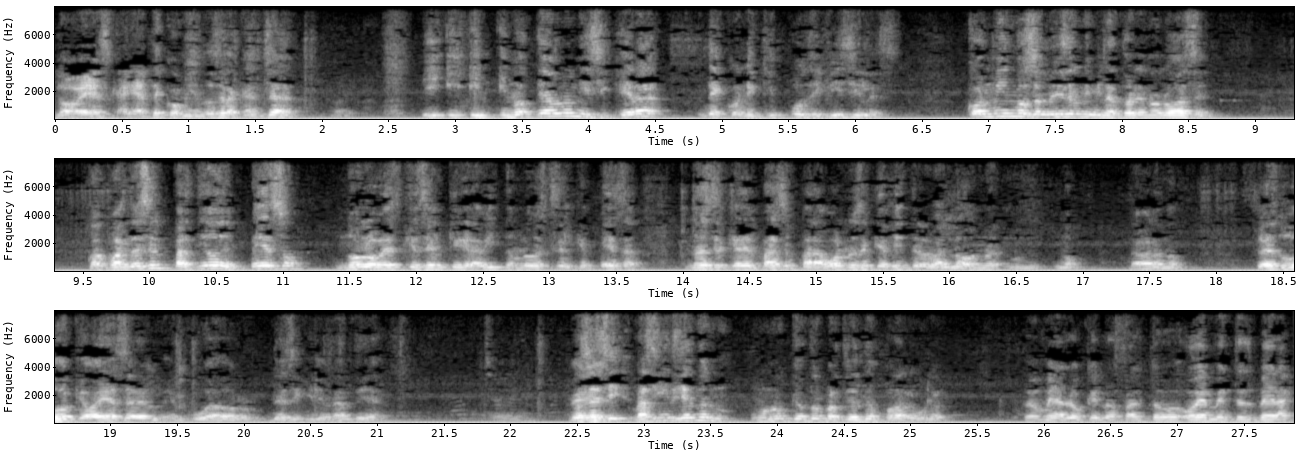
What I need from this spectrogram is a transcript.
Lo ves, cállate comiéndose la cancha. Y, y, y, no te hablo ni siquiera de con equipos difíciles. Con mismo San Luis en eliminatoria no lo hacen. Cuando es el partido de peso, no lo ves que es el que gravita, no lo ves que es el que pesa, no es el que da el pase para vos, no es el que filtra el balón, no, la verdad no. Entonces dudo que vaya a ser el, el jugador desequilibrante ya. O sea, sí, va a seguir siendo en uno que otro partido de temporada regular. Pero mira, lo que nos faltó, obviamente, es ver a,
